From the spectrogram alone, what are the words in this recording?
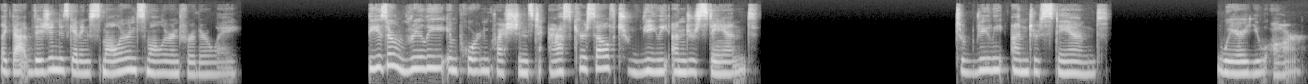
like that vision is getting smaller and smaller and further away. These are really important questions to ask yourself to really understand to really understand where you are.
